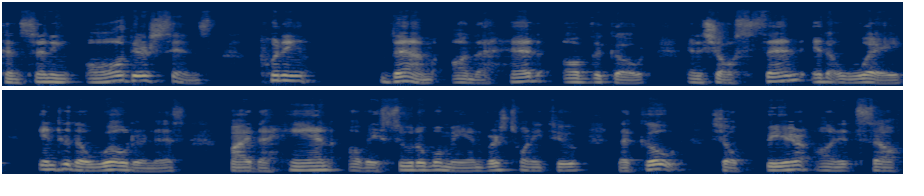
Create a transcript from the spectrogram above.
concerning all their sins, putting them on the head of the goat, and shall send it away into the wilderness by the hand of a suitable man. Verse 22 The goat shall bear on itself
